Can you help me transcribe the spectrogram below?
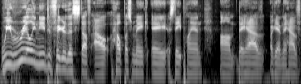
we really need to figure this stuff out. Help us make a estate plan." Um, they have again, they have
